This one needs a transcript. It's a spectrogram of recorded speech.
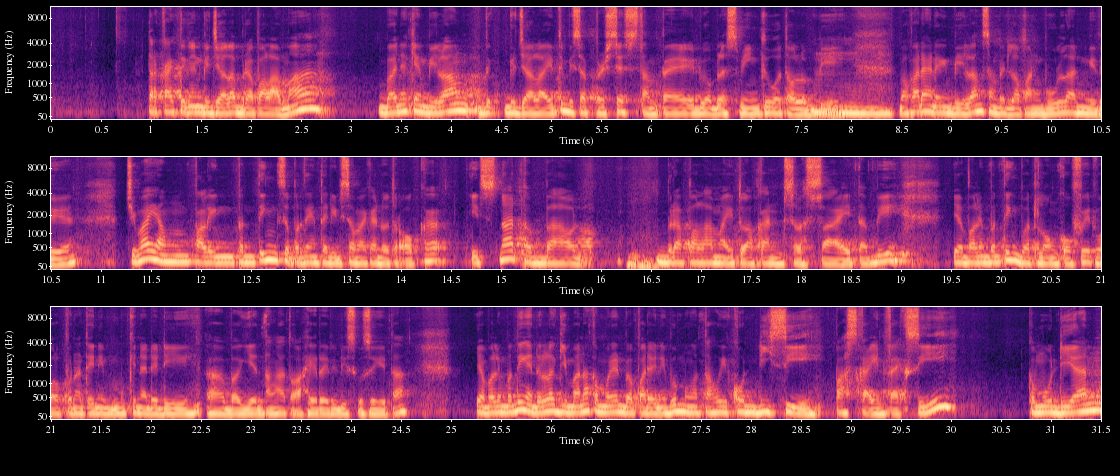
terkait dengan gejala berapa lama banyak yang bilang gejala itu bisa persist sampai 12 minggu atau lebih. Hmm. Bahkan ada yang bilang sampai 8 bulan gitu ya. Cuma yang paling penting seperti yang tadi disampaikan Dokter Oka, it's not about berapa lama itu akan selesai, tapi yang paling penting buat long covid walaupun nanti ini mungkin ada di uh, bagian tengah atau akhir dari diskusi kita. Yang paling penting adalah gimana kemudian Bapak dan Ibu mengetahui kondisi pasca infeksi, kemudian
